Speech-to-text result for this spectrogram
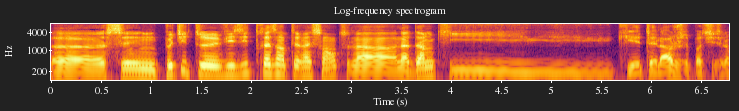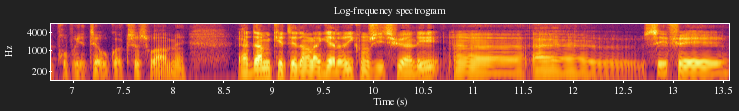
Euh, c'est une petite visite très intéressante. La, dame qui, était là, je ne sais pas si c'est la propriétaire ou quoi que ce soit, mais la dame qui était dans la galerie quand j'y suis allé euh, euh, s'est fait,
